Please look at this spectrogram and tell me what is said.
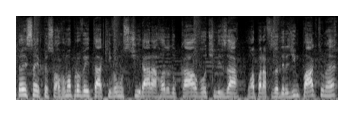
Então é isso aí, pessoal. Vamos aproveitar aqui, vamos tirar a roda do carro. Vou utilizar uma parafusadeira de impacto, né?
